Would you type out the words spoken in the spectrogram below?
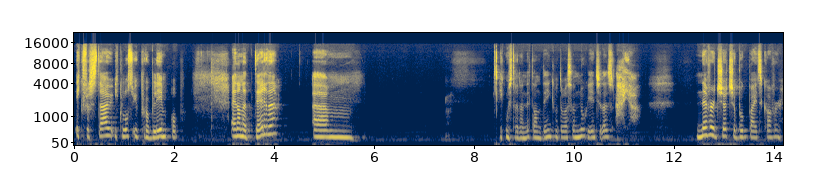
Ik versta u, ik los uw probleem op. En dan het derde. ehm, ik moest er dan net aan denken, want er was er nog eentje. Dat is, ah ja. Never judge a book by its cover.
